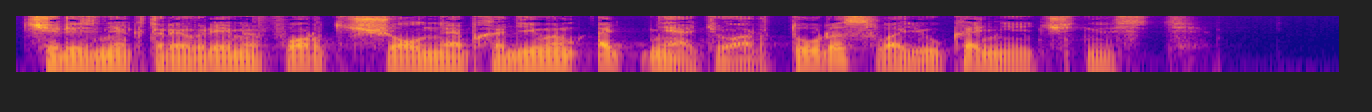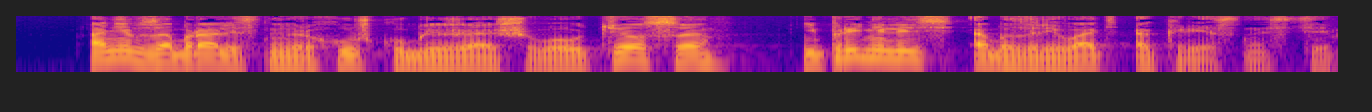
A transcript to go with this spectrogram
Через некоторое время Форд счел необходимым отнять у Артура свою конечность. Они взобрались на верхушку ближайшего утеса и принялись обозревать окрестности.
